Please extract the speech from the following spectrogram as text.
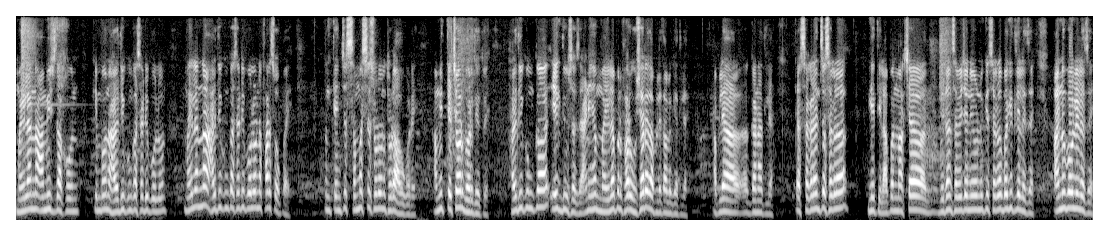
महिलांना आमिष दाखवून किंबहुना हळदी कुंकासाठी बोलवून महिलांना हळदी कुंकासाठी बोलवणं फार सोपं आहे. पण त्यांच्या समस्या सोडवणं थोडं अवघड आहे. आम्ही त्याच्यावर भर देतोय. हळदी कुंक एक दिवसाचं आहे आणि ह्या महिला पण फार हुशार आहेत आपल्या तालुक्यातल्या आपल्या गणातल्या. त्या सगळ्यांचं सगळं घेतील. आपण मागच्या विधानसभेच्या निवडणुकीत सगळं बघितलेलंच आहे अनुभवलेलंच आहे.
